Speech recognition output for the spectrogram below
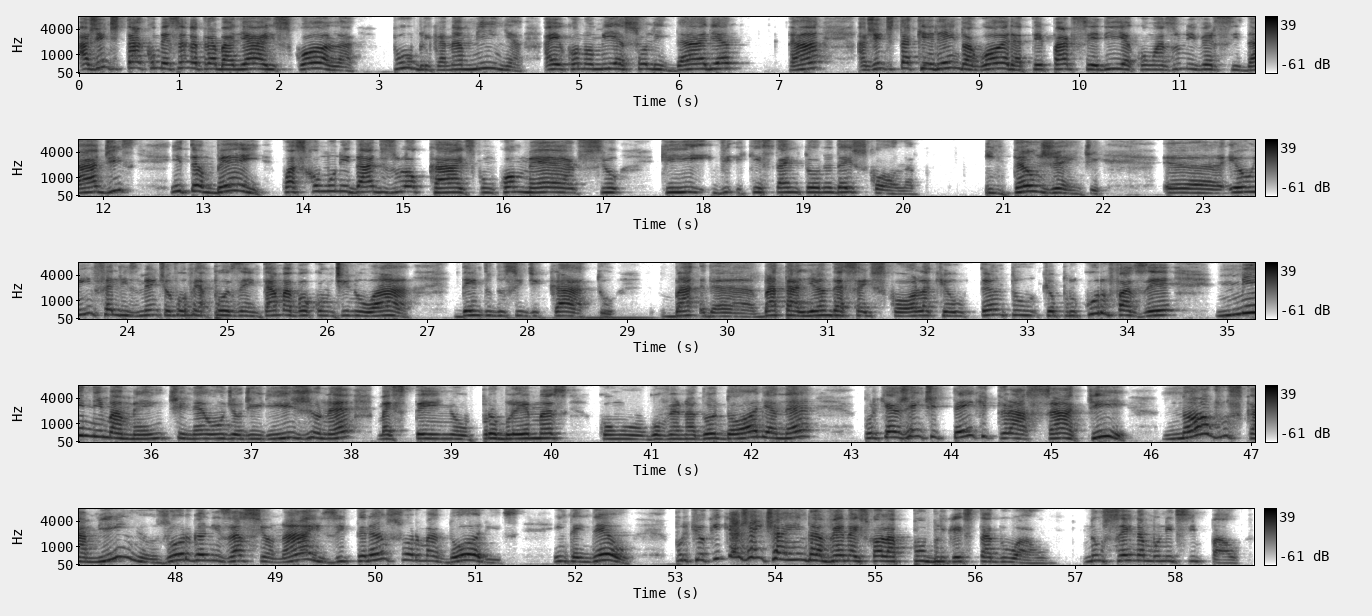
A gente está começando a trabalhar a escola pública, na minha, a economia solidária, tá? A gente está querendo agora ter parceria com as universidades e também com as comunidades locais, com o comércio, que, que está em torno da escola. Então, gente, eh, eu infelizmente eu vou me aposentar, mas vou continuar dentro do sindicato batalhando essa escola que eu tanto que eu procuro fazer minimamente, né, onde eu dirijo, né, mas tenho problemas com o governador Dória, né? Porque a gente tem que traçar aqui novos caminhos organizacionais e transformadores, entendeu? Porque o que, que a gente ainda vê na escola pública estadual? Não sei na municipal.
